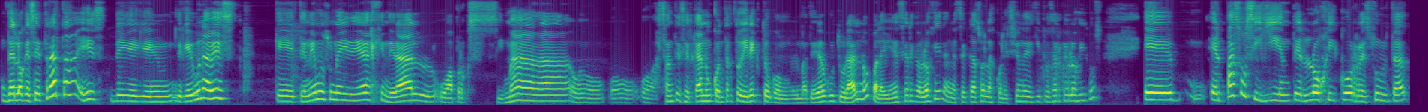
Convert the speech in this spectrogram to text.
de lo que se trata es de, que una vez que tenemos una idea general o aproximada o, bastante cercana, un contacto directo con el material cultural, ¿no? con la evidencia arqueológica, en este caso las colecciones de equipos arqueológicos, eh, el paso siguiente lógico resulta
